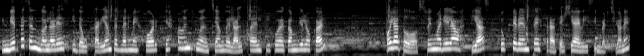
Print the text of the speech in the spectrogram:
¿Inviertes en dólares y te gustaría entender mejor qué ha estado influenciando el alza del tipo de cambio local? Hola a todos, soy Mariela Bastías, subgerente de estrategia de Visa Inversiones,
